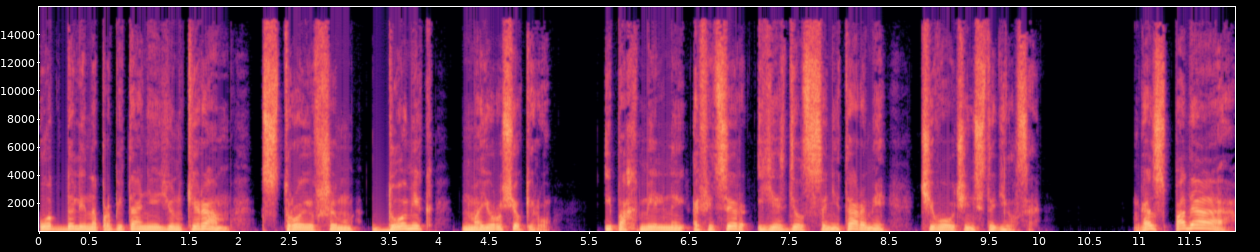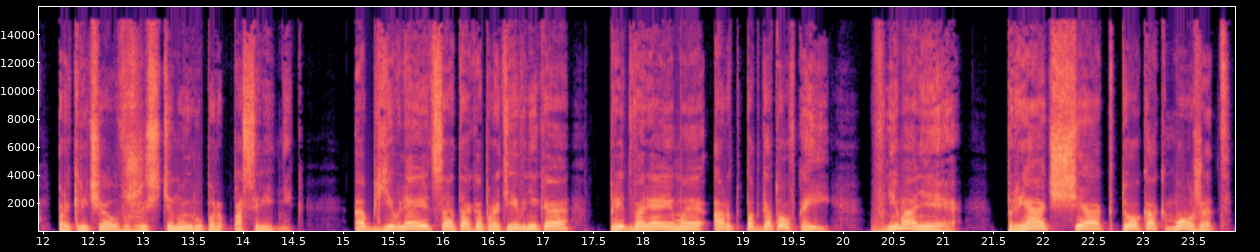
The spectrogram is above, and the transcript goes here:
отдали на пропитание юнкерам, строившим домик майору Сёкеру, и похмельный офицер ездил с санитарами, чего очень стыдился. «Господа!» — прокричал в жестяной рупор посредник. «Объявляется атака противника, предваряемая артподготовкой. Внимание! Прячься кто как может!»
